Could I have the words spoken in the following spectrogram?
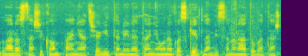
választási kampányát segíteni Netanyahu-nak, az kétlem, hiszen a látogatást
